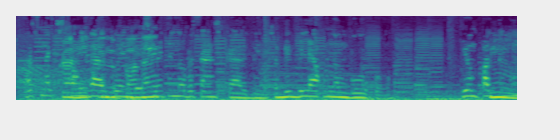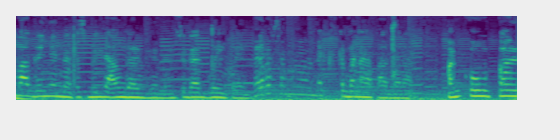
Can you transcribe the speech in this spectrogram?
Tapos next Kahit kong gagawin ano pa, guys, kahit- may tinuro sa Hans Calvin. So bibili ako ng buko. Yung pag Hmm. gumaganyan na, tapos bigla akong gagawin. So gagawin ko yun. Pero sa mga next kabanata na natin. Pag, o, pag,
